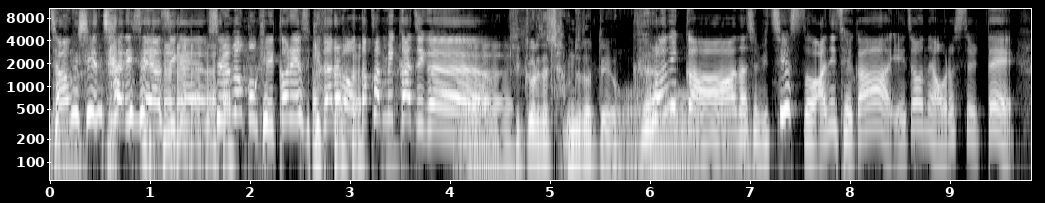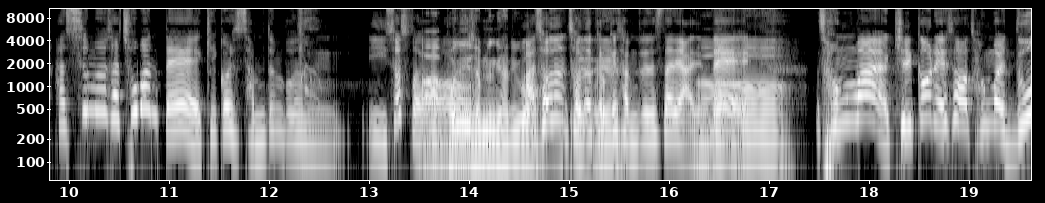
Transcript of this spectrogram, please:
정신 차리세요. 지금 술 먹고 길거리에서 기다리면 어떡합니까 지금? 아, 길거리에서 잠들었대요. 그러니까 나 진짜 미치겠어. 아니 제가 예전에 어렸을 때한 스무 살초 반때 길거리에서 잠든 분이 있었어요. 아, 본인이 잡는 게 아니고. 아 저는 저는 예, 그렇게 예. 잠드는 스타일이 아닌데 아, 아, 정말 길거리에서 정말 누워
